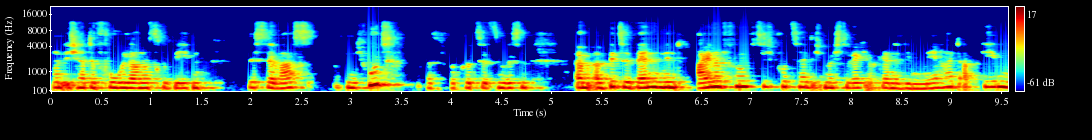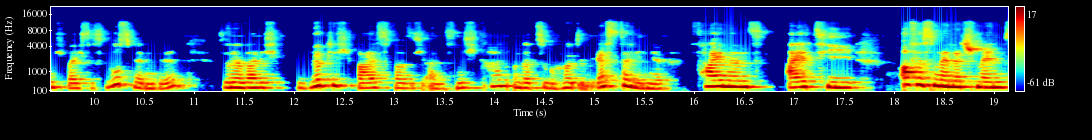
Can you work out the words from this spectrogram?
Und ich hatte Vogel damals gebeten, wisst ihr was, ich gut, also ich verkürze jetzt ein bisschen, ähm, äh, bitte wenn, nimmt 51 Prozent, ich möchte wirklich auch gerne die Mehrheit abgeben, nicht weil ich das loswerden will, sondern weil ich wirklich weiß, was ich alles nicht kann. Und dazu gehört in erster Linie Finance, IT, Office Management,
